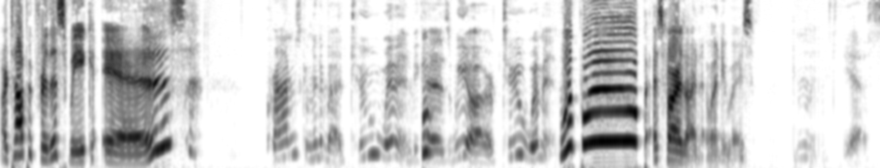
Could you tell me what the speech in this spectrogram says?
our topic for this week is. Crimes committed by two women because we are two women. Whoop whoop! As far as I know, anyways. Yes.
